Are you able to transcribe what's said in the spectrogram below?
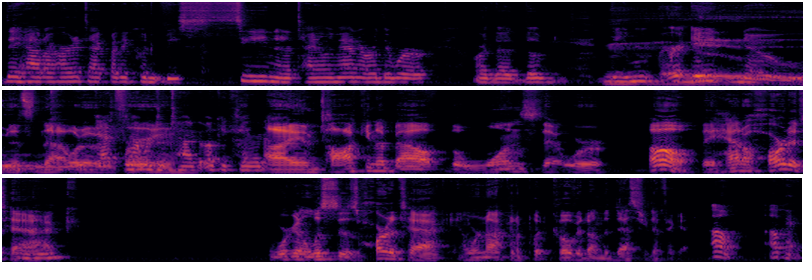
They had a heart attack, but they couldn't be seen in a timely manner, or they were, or the the the or eight, no, that's not what i'm that's not what you're talking. Okay, clear it up. i am talking about the ones that were oh they had a heart attack Mm-hmm. We're going to list it as heart attack and we're not going to put covid on the death certificate oh, okay.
